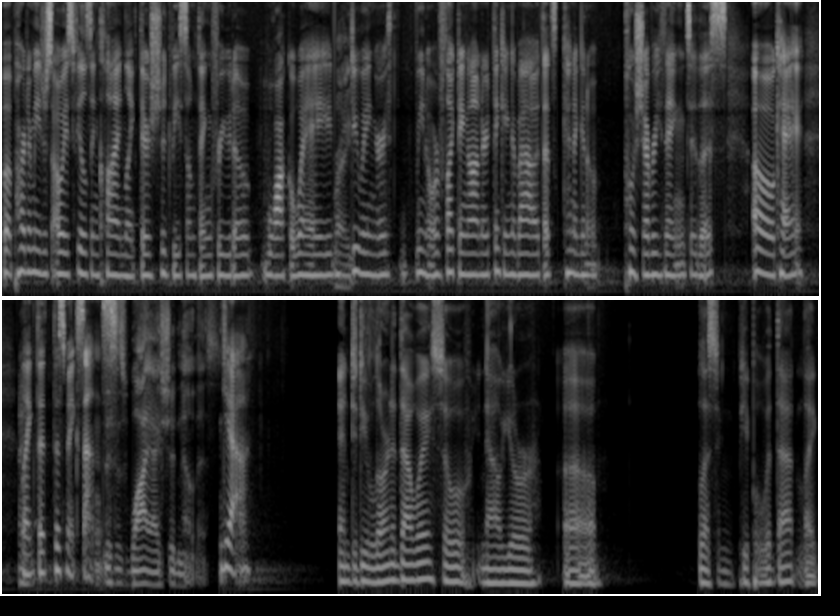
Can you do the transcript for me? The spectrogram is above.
but part of me just always feels inclined like there should be something for you to walk away Right. doing or you know reflecting on or thinking about that's kind of going to push everything to this oh okay like that this makes sense This is why I should know this. yeah And did you learn it that way? So now you're uh, blessing people with that. Like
